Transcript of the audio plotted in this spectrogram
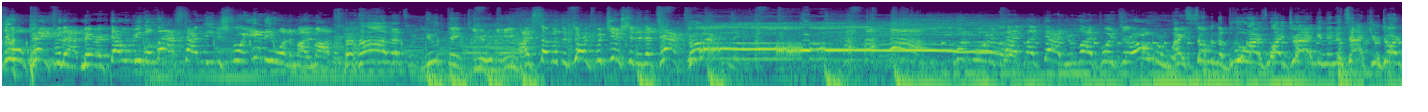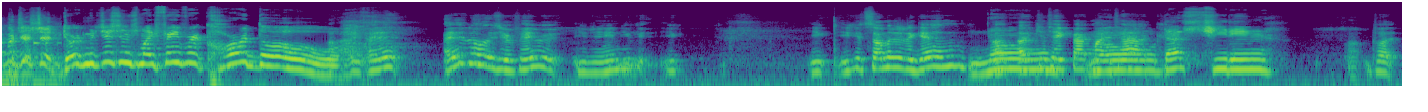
you will pay for that, Marik. That would be the last time that you destroy any one of my monsters. Haha, that's what you think, Yugi. I summon the Dark Magician and attack directly. One more attack like that, your life points are over with. I summon the Blue Eyes White Dragon and attack your Dark Magician. Dark Magician's my favorite card, though. I, I didn't, I didn't know it was your favorite, Eugene. You could, you, you, you could summon it again. No, I, I can take back my no, attack. That's cheating. Uh, but,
